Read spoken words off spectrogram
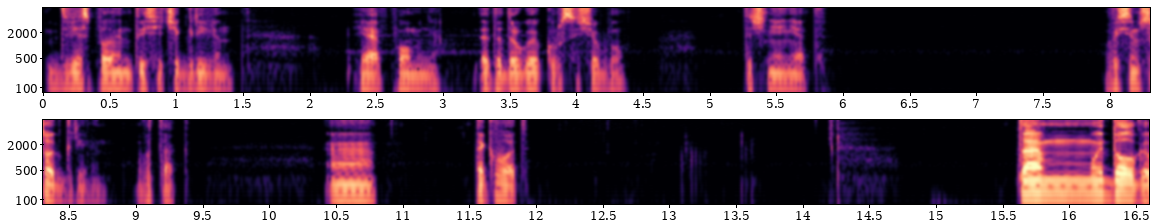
Две с половиной тысячи гривен. Я помню. Это другой курс еще был. Точнее, нет. 800 гривен. Вот так. А, так вот. Там мы долго,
